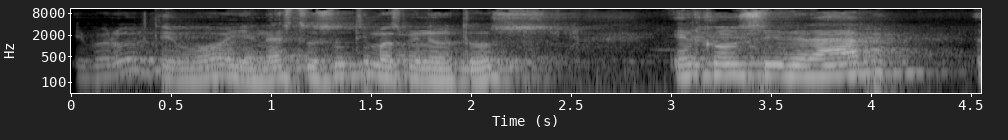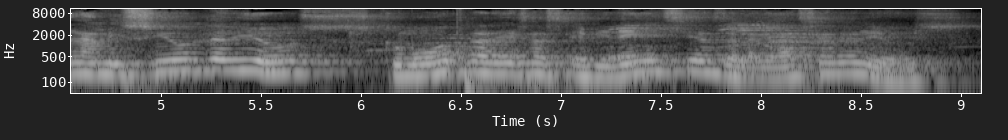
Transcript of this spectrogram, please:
Y por último, y en estos últimos minutos, el considerar la misión de Dios como otra de esas evidencias de la gracia de Dios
